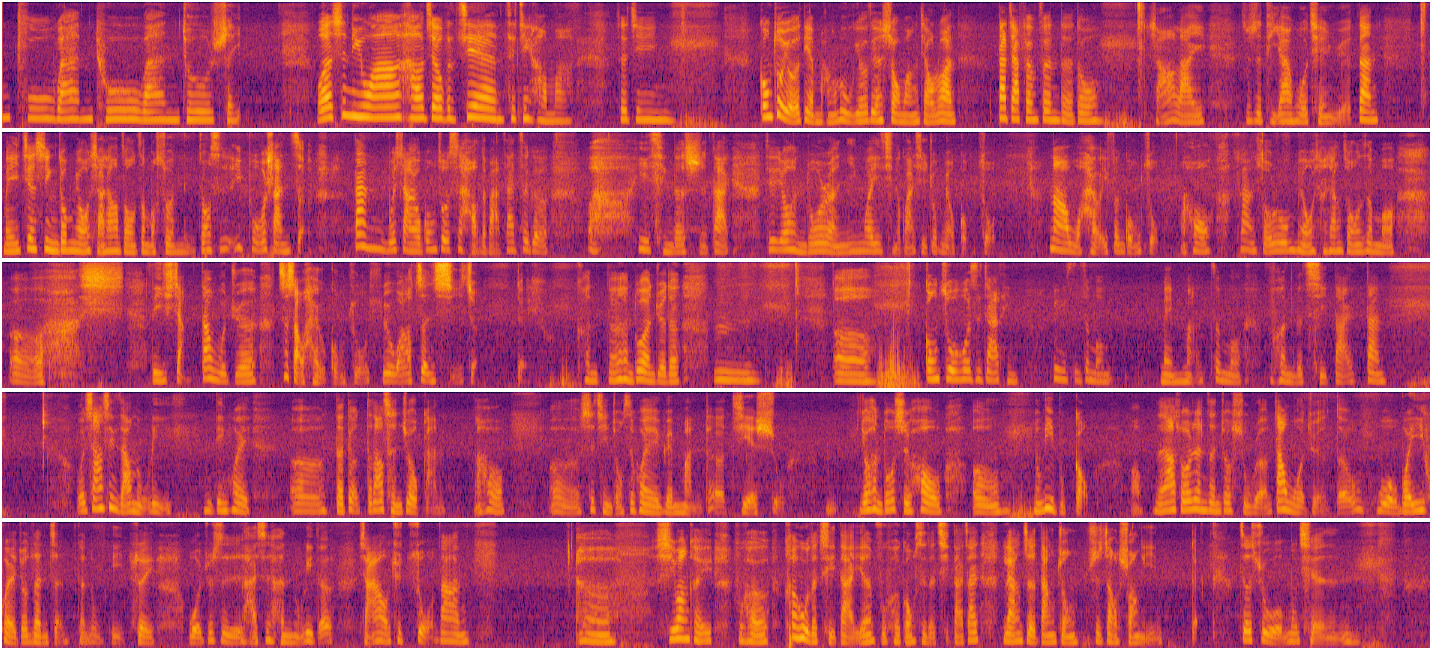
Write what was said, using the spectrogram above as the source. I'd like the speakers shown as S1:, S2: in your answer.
S1: one two one two one two three，我是女王，好久不见，最近好吗？最近工作有一点忙碌，有点手忙脚乱，大家纷纷的都想要来就是提案或签约，但每一件事情都没有想象中这么顺利，总是一波三折。但我想有工作是好的吧，在这个啊。疫情的时代，其实有很多人因为疫情的关系就没有工作。那我还有一份工作，然后虽然收入没有想象中这么呃理想，但我觉得至少还有工作，所以我要珍惜着。对，可能很多人觉得，嗯，呃，工作或是家庭并不是这么美满，这么符合你的期待，但。我相信，只要努力，一定会呃得到得到成就感，然后呃事情总是会圆满的结束。嗯，有很多时候，嗯，努力不够哦。人家说认真就输了，但我觉得我唯一会就认真跟努力，所以我就是还是很努力的想要去做。但嗯。希望可以符合客户的期待，也能符合公司的期待，在两者当中制造双赢。对，这是我目前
